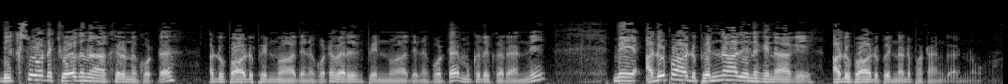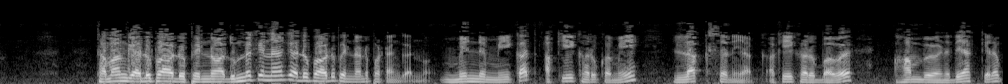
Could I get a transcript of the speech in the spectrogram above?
භික්ෂුවට චෝදනා කරනකොට අඩුපාඩු පෙන්වා දෙනකොට වැරදි පෙන්වා දෙනකොට මොකද කරන්නේ මේ අඩුපාඩු පෙන්වා දෙන කෙනාගේ අඩුපාඩු පෙන්වන්න පටන් ගන්නවා තමන්ගේ අඩුපාඩු පෙන්වා දුන්න කෙනාගේ අඩුපාඩු පෙන්වන්න පටන් ගන්නවා. මෙන්න මේකත් අකීකරුකමේ ලක්ෂණයක්. අකීකරු බව හම්බ වෙන දෙයක් කියලා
